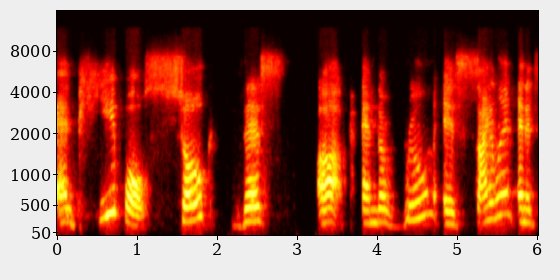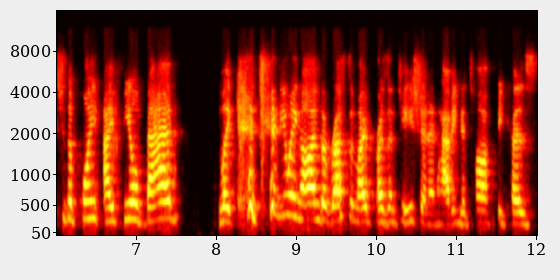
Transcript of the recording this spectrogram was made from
And people soak this up, and the room is silent. And it's to the point I feel bad like continuing on the rest of my presentation and having to talk because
